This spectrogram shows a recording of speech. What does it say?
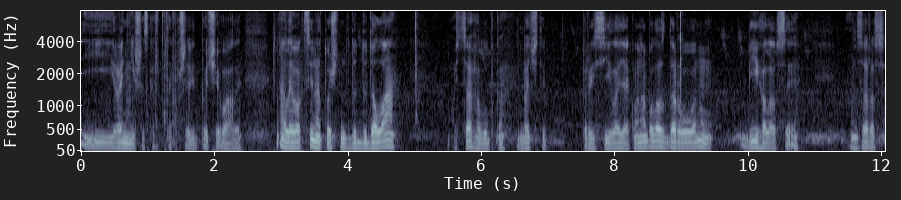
і раніше, скажімо так, вже відпочивали. Ну, Але вакцина точно додала. Ось ця голубка, бачите, присіла, як вона була здорова, ну, бігала все. Зараз,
